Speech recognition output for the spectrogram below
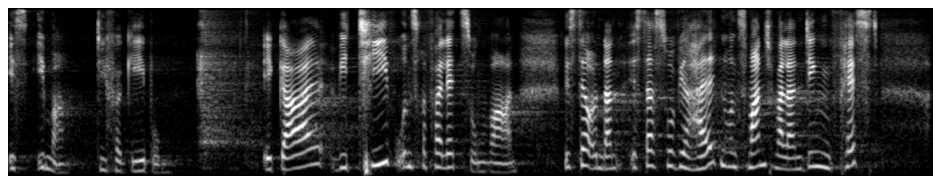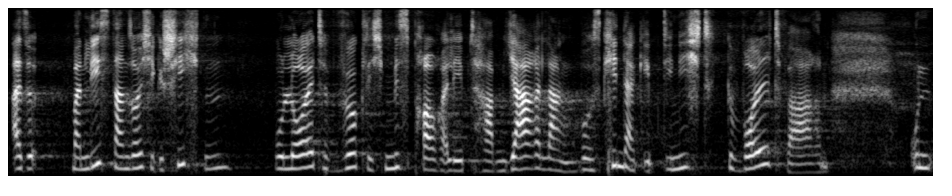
ist immer die Vergebung. Egal wie tief unsere Verletzungen waren. Wisst ihr, und dann ist das so, wir halten uns manchmal an Dingen fest. Also man liest dann solche Geschichten, wo Leute wirklich Missbrauch erlebt haben, jahrelang, wo es Kinder gibt, die nicht gewollt waren. Und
